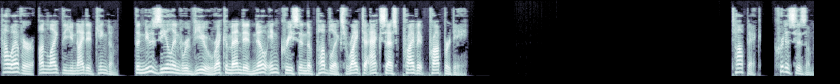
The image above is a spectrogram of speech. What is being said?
However, unlike the United Kingdom, the New Zealand review recommended no increase in the public's right to access private property. Criticism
